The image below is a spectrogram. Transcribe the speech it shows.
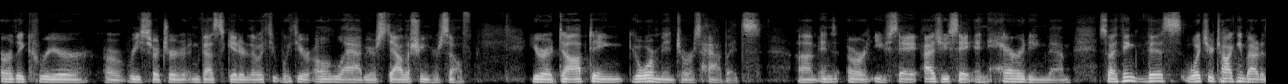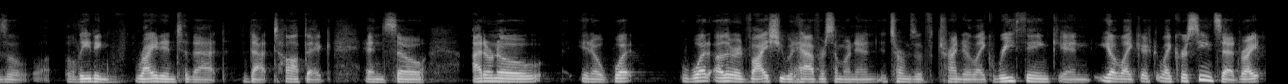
early career uh, researcher investigator with with your own lab you're establishing yourself you're adopting your mentor's habits um, and, or you say, as you say, inheriting them. So I think this, what you're talking about, is a, a leading right into that that topic. And so I don't know, you know, what what other advice you would have for someone in, in terms of trying to like rethink and you know like like christine said right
